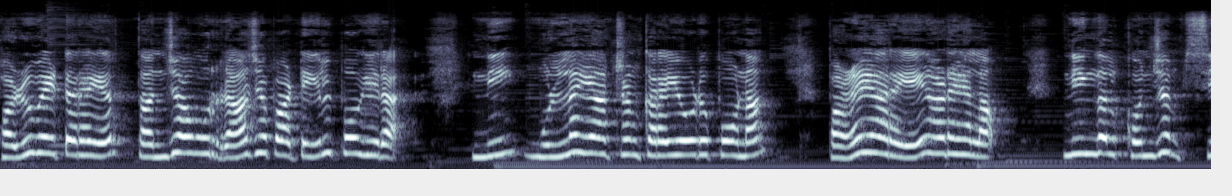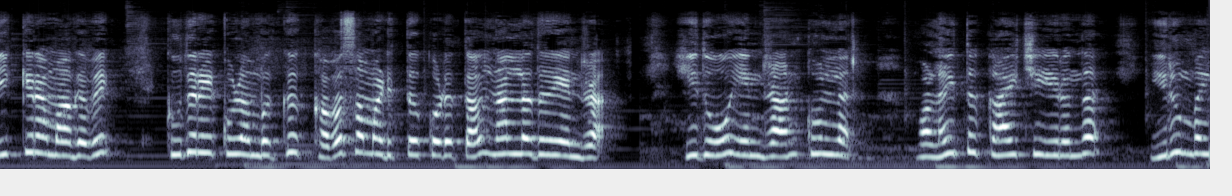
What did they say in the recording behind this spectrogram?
பழுவேட்டரையர் தஞ்சாவூர் ராஜபாட்டியில் போகிறார். நீ முல்லையாற்றங்கரையோடு போனால் பழையாறையை அடையலாம். நீங்கள் கொஞ்சம் சீக்கிரமாகவே குதிரை குழம்புக்கு கவசம் அடித்து கொடுத்தால் நல்லது என்றார். இதோ என்றான் கொல்லன் வளைத்து காய்ச்சி இருந்த இரும்பை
